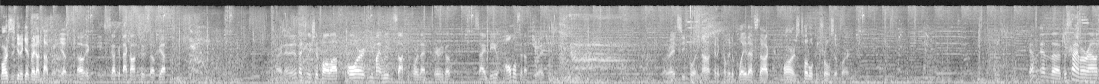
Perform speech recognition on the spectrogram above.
Marss is going to get right on top of him, yep. Oh, it, he stuck it back onto himself. Yep. All right, and it eventually should fall off, or he might lose the stock before then. There we go. Side B, almost enough to it. All right, C4 not going to come into play that stock. Marss, total control so far. Yeah, and uh, this time around,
